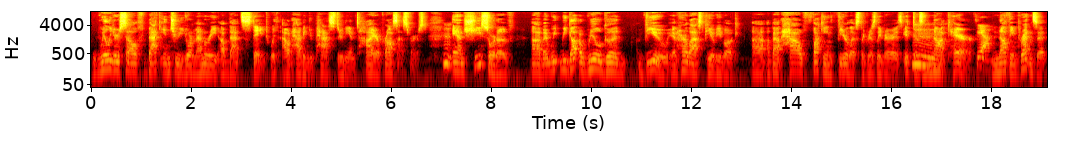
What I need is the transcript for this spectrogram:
will yourself back into your memory of that state without having to pass through the entire process first. Hmm. And she sort of, um, and we, we got a real good view in her last POV book uh, about how fucking fearless the grizzly bear is. It does Hmm. not care Yeah. nothing threatens it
